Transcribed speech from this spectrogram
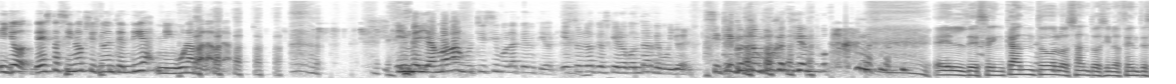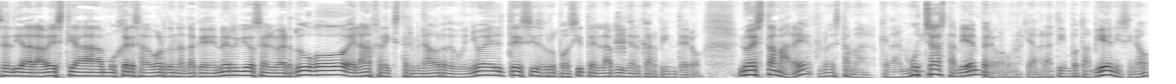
Y yo de esta sinopsis no entendía ninguna palabra. Y me llamaba muchísimo la atención. Y esto es lo que os quiero contar de Buñuel, si tengo tan poco tiempo. El desencanto, los santos inocentes, el día de la bestia, mujeres al borde de un ataque de nervios, el verdugo, el ángel exterminador de Buñuel, tesis, grupo 7, el lápiz del carpintero. No está mal, ¿eh? No está mal. Quedan muchas también, pero bueno, ya habrá tiempo también y si no,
